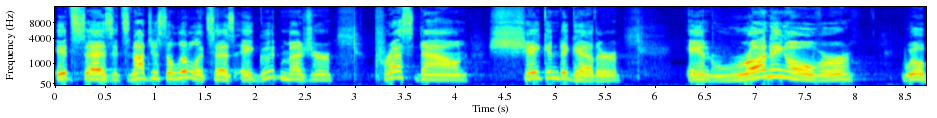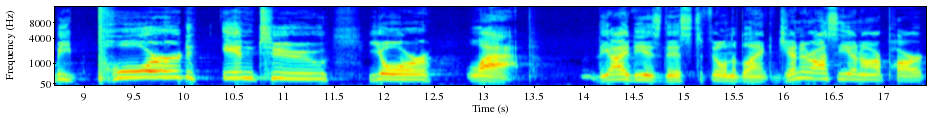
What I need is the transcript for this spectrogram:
It says, it's not just a little, it says, a good measure, pressed down, shaken together, and running over will be poured into your lap. The idea is this to fill in the blank generosity on our part,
